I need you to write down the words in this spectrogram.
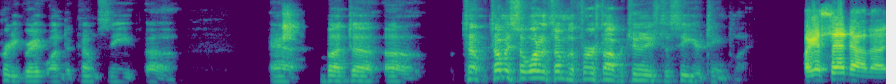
pretty great one to come see. Uh, and but uh, uh, tell, tell me, so what are some of the first opportunities to see your team play? Like I said, uh, the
